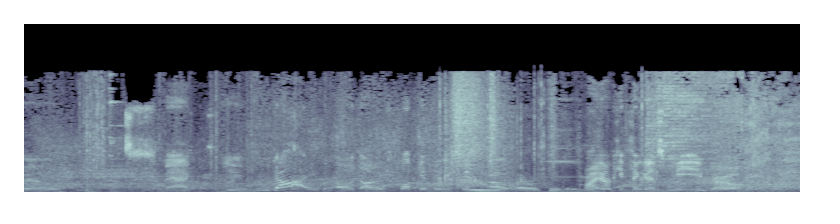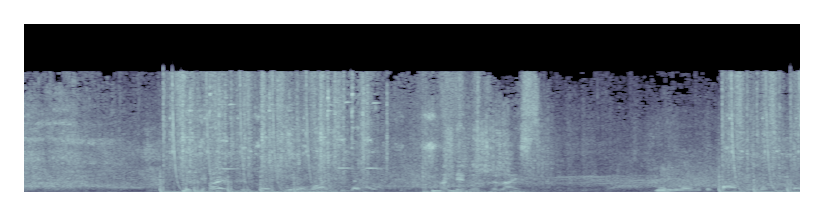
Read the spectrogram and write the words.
will smack you. Who died? Oh, it's Auto fucking Lucian. Yeah, bro. I. Why y'all keep thinking it's me, bro? He does, it's like, you don't want to die. Undead neutralized. You're the one with the top hand of ego.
